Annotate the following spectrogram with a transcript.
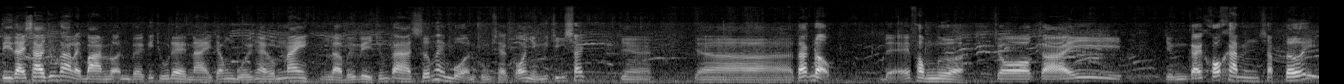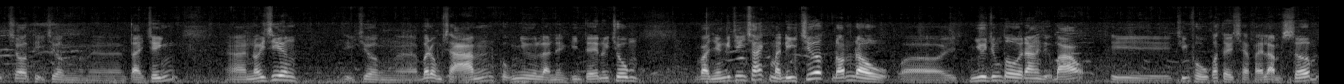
Thì tại sao chúng ta lại bàn luận về cái chủ đề này trong buổi ngày hôm nay? Là bởi vì chúng ta sớm hay muộn cũng sẽ có những cái chính sách ờ, ờ, tác động để phòng ngừa cho cái những cái khó khăn sắp tới cho thị trường ờ, tài chính. À, nói riêng thị trường ờ, bất động sản cũng như là nền kinh tế nói chung. Và những cái chính sách mà đi trước đón đầu ờ, như chúng tôi đang dự báo thì chính phủ có thể sẽ phải làm sớm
